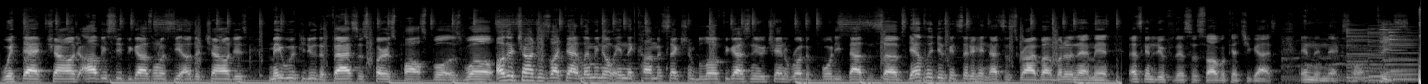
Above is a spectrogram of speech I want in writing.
with that challenge. Obviously, if you guys want to see other challenges, maybe we could do the fastest players possible as well. Other challenges like that, let me know in the comment section below. If you guys are new to channel, road to 40,000 subs, definitely do consider hitting that subscribe button. But other than that, man, that's going to do for this. So I will catch you guys in the next one. Peace.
